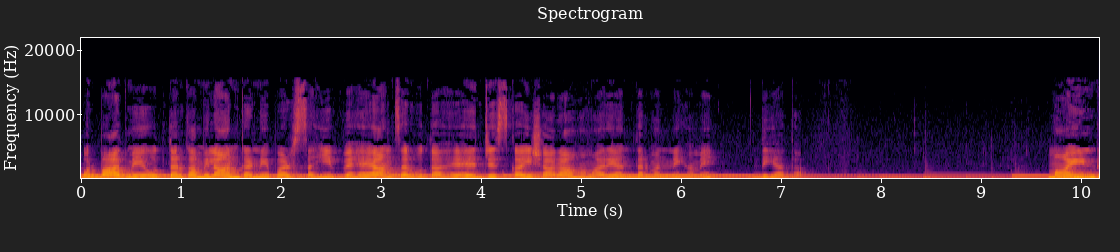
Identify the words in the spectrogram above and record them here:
और बाद में उत्तर का मिलान करने पर सही वह आंसर होता है जिसका इशारा हमारे अंतर मन ने हमें दिया था। Mind,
